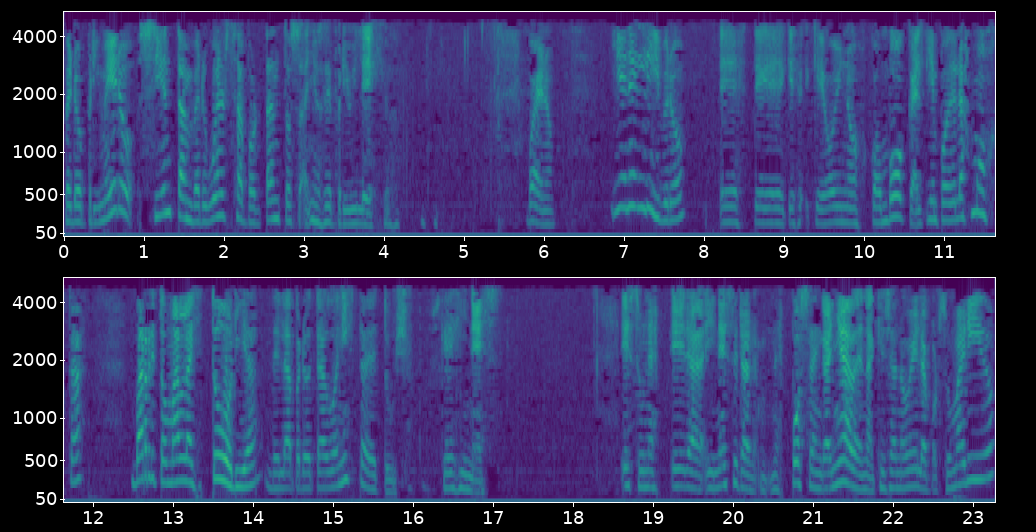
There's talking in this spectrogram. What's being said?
pero primero sientan vergüenza por tantos años de privilegios. Bueno, y en el libro este, que, que hoy nos convoca, El tiempo de las moscas, va a retomar la historia de la protagonista de Tuya, que es Inés. Es una, era, Inés era una esposa engañada en aquella novela por su marido,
